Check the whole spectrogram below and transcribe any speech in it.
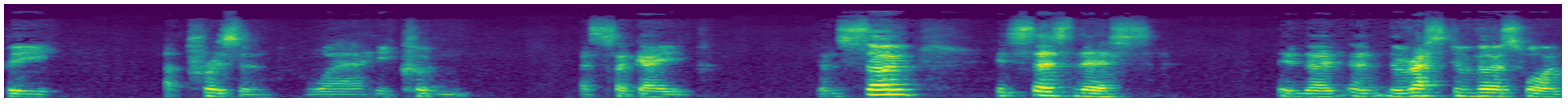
be a prison where he couldn't escape. And so it says this in the, in the rest of verse 1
